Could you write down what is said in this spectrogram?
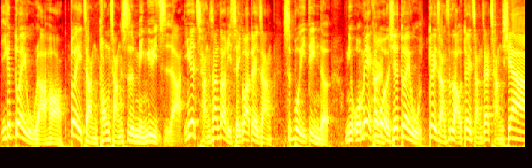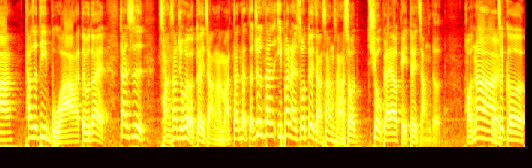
一个队伍啦哈，队长通常是名誉职啊，因为场上到底谁挂队长是不一定的。你我们也看过有些队伍队长是老队长在场下啊，他是替补啊，对不对？但是场上就会有队长啊嘛，但但但就是但是一般来说，队长上场的时候袖标要给队长的。好，那这个，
